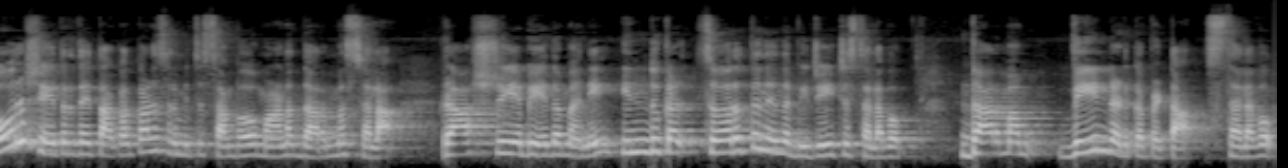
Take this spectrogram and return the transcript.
ഒരു ക്ഷേത്രത്തെ തകർക്കാൻ ശ്രമിച്ച സംഭവമാണ് ധർമ്മസ്ഥല രാഷ്ട്രീയ ഭേദമന്യേ ഹിന്ദുക്കൾ ചെറുത്ത് നിന്ന് വിജയിച്ച സ്ഥലവും ധർമ്മം വീണ്ടെടുക്കപ്പെട്ട സ്ഥലവും.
